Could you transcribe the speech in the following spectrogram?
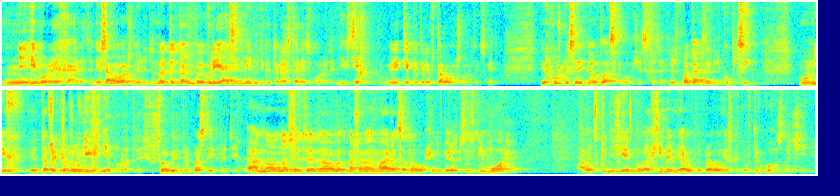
не Гибурейхаль, это не самые важные люди, но это так бы влиятельные люди, которые остались в городе. Не всех, видите, те, которые второго, так сказать, верхушка среднего класса, как бы сейчас сказать. То есть богатые люди, купцы у них, даже, даже у них не было. То есть, что говорит про простых людей. Оно носит, оно, наше Марец, оно, в общем-то, берется из Геморы. А вот в книге Малахима меня бы прибрало несколько в другом значении.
